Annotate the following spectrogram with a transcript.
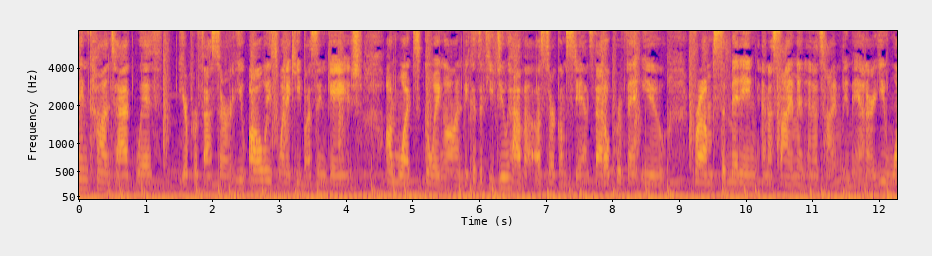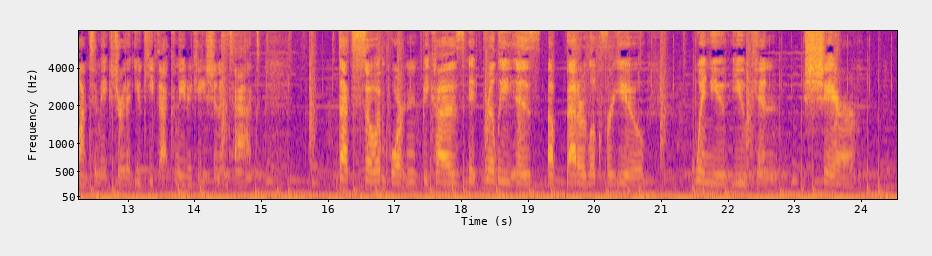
in contact with your professor. You always want to keep us engaged on what's going on because if you do have a, a, circumstance that'll prevent you from submitting an assignment in a timely manner, you want to make sure that you keep that communication intact. That's so important because it really is a better look for you when you you can share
